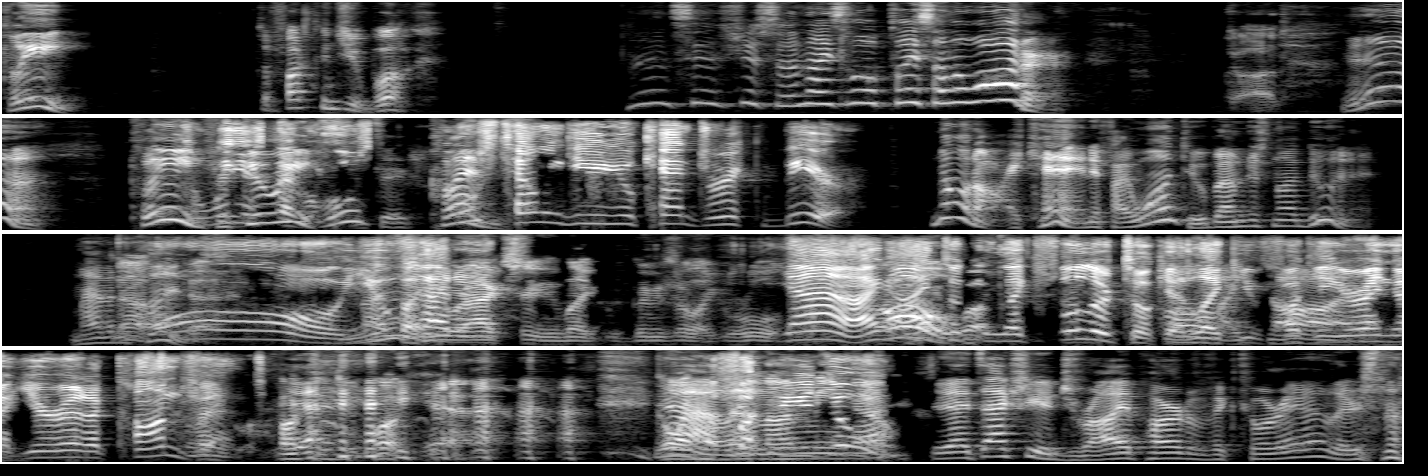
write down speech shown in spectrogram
Clean. The fuck did you book? It's, it's just a nice little place on the water. God, Yeah. Clean So for wait a two second, weeks. who's- Who's telling you you can't drink beer? no, no, I can if I want to, but I'm just not doing it. I'm having a Oh, cleanse. Oh, you've thought had you were an- actually like these are like rules. Yeah, I, I Oh, took well, it like Fuller took it. Oh like my you fucking you're in a, you're at a convent. what the fuck did you book? Yeah, Going yeah, the fuck are you doing? now? yeah, it's actually a dry part of Victoria. There's no.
